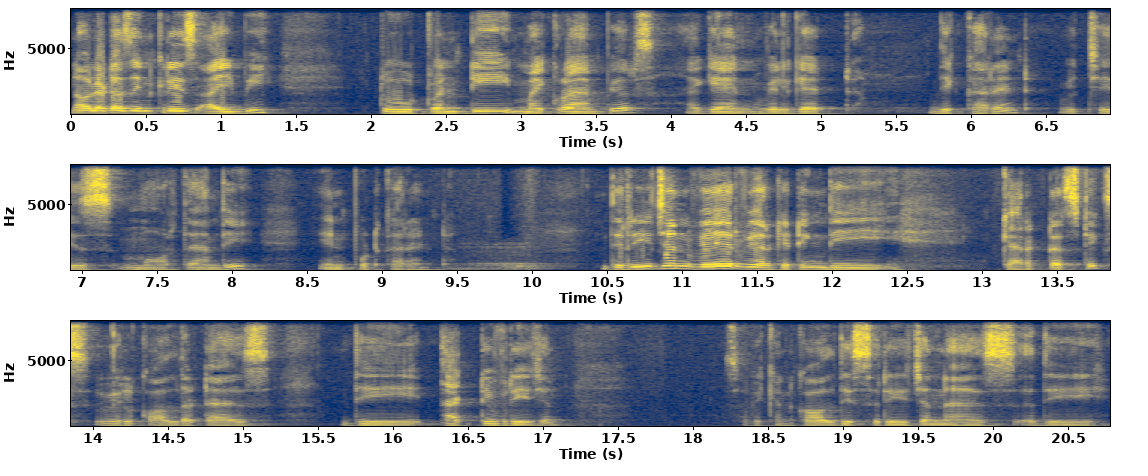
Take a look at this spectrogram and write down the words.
Now let us increase IB to 20 microamperes. Again we'll get the current which is more than the input current. The region where we are getting the characteristics we will call that as the active region. So we can call this region as the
